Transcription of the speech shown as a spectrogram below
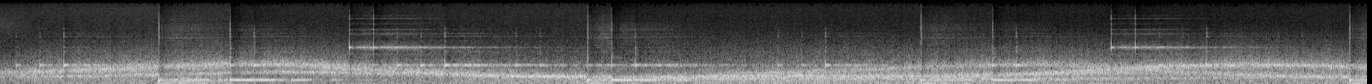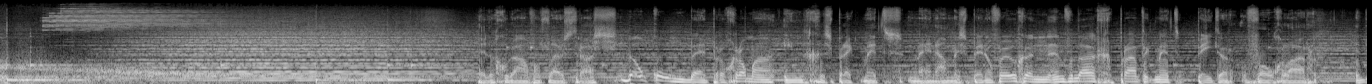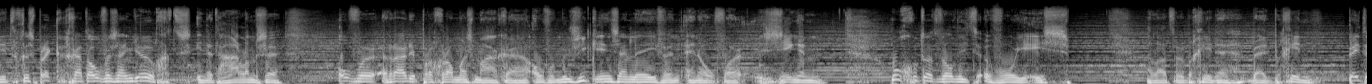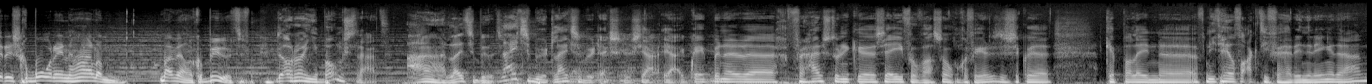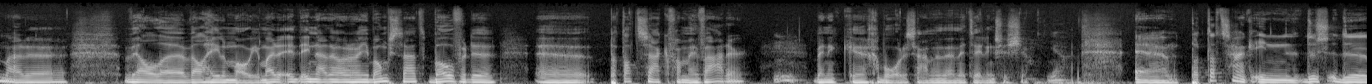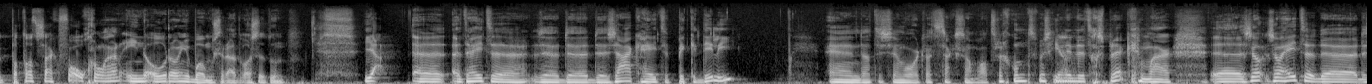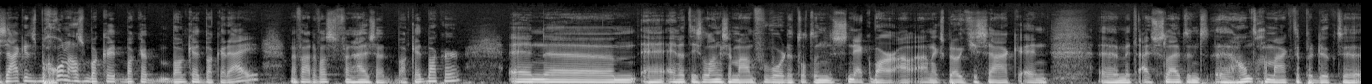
Hele goede avond luisteraars. Welkom bij het programma In Gesprek met. Mijn naam is Benno Veugen en vandaag praat ik met Peter Vogelaar. En dit gesprek gaat over zijn jeugd in het Haarlemse. Over radioprogramma's maken, over muziek in zijn leven en over zingen. Hoe goed dat wel niet voor je is. Dan laten we beginnen bij het begin. Peter is geboren in Haarlem. Maar welke buurt? De Oranje Boomstraat. Ah, Leidse buurt. Leidse buurt, Leidse buurt, excuus. Ja, ja, ik, ik ben er eh, verhuisd toen ik eh, zeven was ongeveer. Dus ik, eh, ik heb alleen eh, niet heel veel actieve herinneringen eraan. Maar wel, wel hele mooie. Maar in de Oranje Boomstraat, boven de patatzaak van mijn vader... ben ik geboren samen met mijn tweelingzusje. Ja. Patatzaak in, dus de patatzaak Vogelaar in de Oranjeboomstraat was dat toen. Ja, het heette, de, de, de zaak heette Piccadilly. En dat is een woord wat straks nog wel terugkomt misschien Ja. in dit gesprek. Maar eh, zo, zo heette de, de zaak. Het is begonnen als bakker, bakker, banketbakkerij. Mijn vader was van huis uit banketbakker. En, ehm, eh, en dat is langzaamaan verworden tot een snackbar, a- aanhalingsbroodjeszaak. En eh, met uitsluitend handgemaakte producten.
